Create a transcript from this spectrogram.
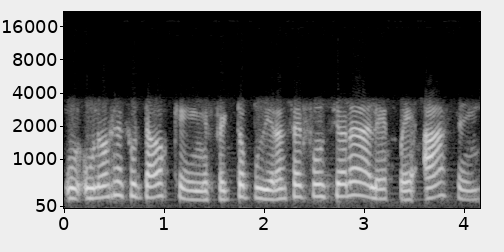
unos resultados que en efecto pudieran ser funcionales, pues hacen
